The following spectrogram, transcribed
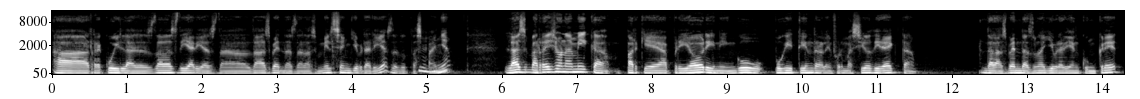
eh, recull les dades diàries de, de les vendes de les 1.100 llibreries de tota Espanya, les barreja una mica perquè a priori ningú pugui tindre la informació directa de les vendes d'una llibreria en concret,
